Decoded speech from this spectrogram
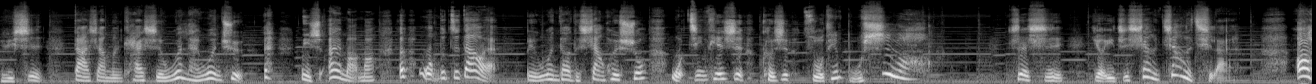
于是大象们开始问来问去：“，你是艾玛吗？”“呃，我不知道。”哎，被问到的象会说：“我今天是，可是昨天不是哦。”这时有一只象叫了起来：“哦，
